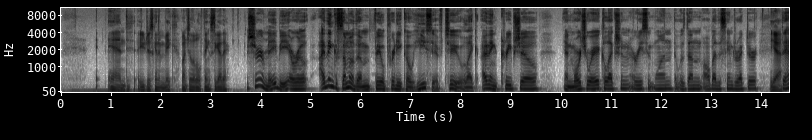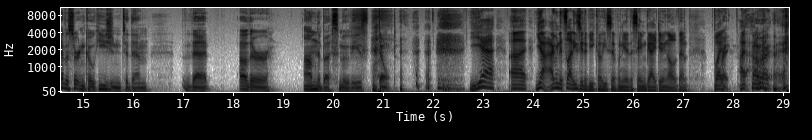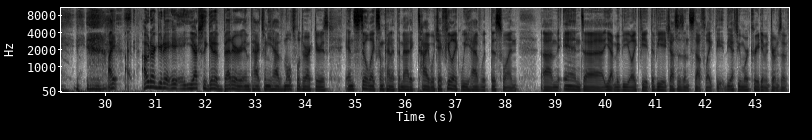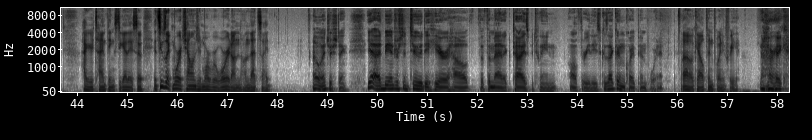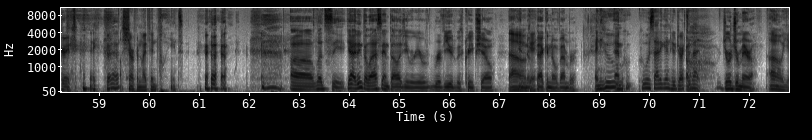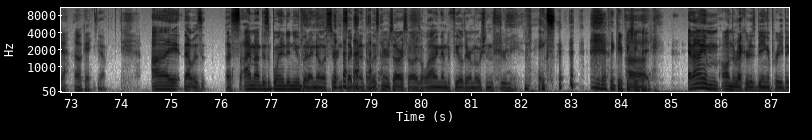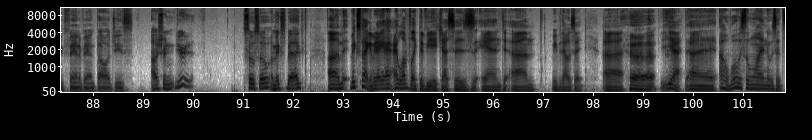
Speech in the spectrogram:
and you're just gonna make a bunch of little things together? Sure, maybe. Or I think some of them feel pretty cohesive too. Like I think Creep Show and Mortuary Collection, a recent one that was done all by the same director, Yeah. they have a certain cohesion to them that other omnibus movies don't. Yeah, uh, yeah. I mean, it's a lot easier to be cohesive when you're the same guy doing all of them. But Right. I, I, would, I, I, would argue that it- you actually get a better impact when you have multiple directors and still like some kind of thematic tie, which I feel like we have with this one. Um, and uh, yeah, maybe like v- the VHSs and stuff. Like the, you have to be more creative in terms of how you're tying things together. So it seems like more challenge and more reward on on that side. Oh, interesting. Yeah, I'd be interested too to hear how the thematic ties between all three of these because I couldn't quite pinpoint it. Oh, okay. I'll pinpoint it for you. All right, great. I'll sharpen my pinpoint. Uh, let's see. Yeah, I think the last anthology we re- reviewed was Creep Show Oh, in, okay. back in November. And who, And- who who was that again? Who directed that? George Romero. Oh yeah. Okay. Yeah. I that was I'm not disappointed in you, but I know a certain segment of the listeners are, so I was allowing them to feel their emotions through me. Thanks. I think they appreciate Uh, that. And I am on the record as being a pretty big fan of anthologies. Ashwin, you're so-so, a mixed bag. Um, mixed bag. I mean, I I- loved like the VHSs and um maybe that was it. Uh, yeah. Uh, oh, what was the one? Was it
